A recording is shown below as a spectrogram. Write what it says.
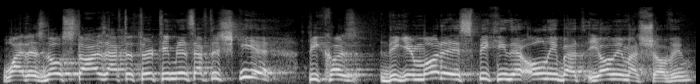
why there's no stars after 13 minutes after Shkia? Because the Gemara is speaking there only about Yomim Ashovim.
